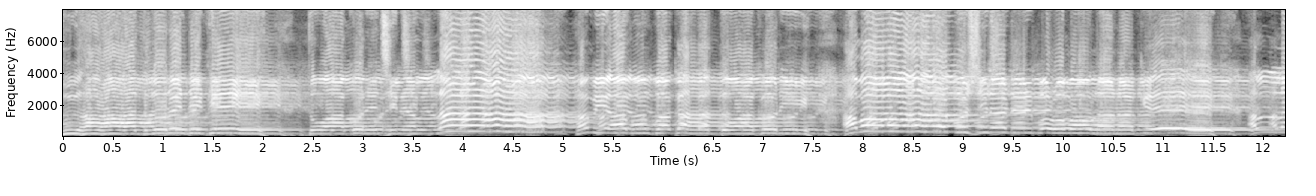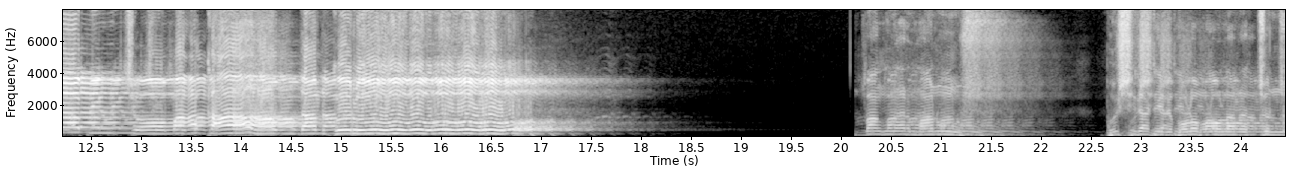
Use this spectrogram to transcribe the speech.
দুই হাত ধরে ডেকে দোয়া করেছিলেন। আল্লাহ। আমি আবু বাকার দোয়া করি। আমার বসিরাটের বড় মাওলানাকে আল্লাহ আপনি উচ্চ মাকাম দান করুন। বাংলার মানুষ বসিরাটের বড় মাওলানার জন্য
